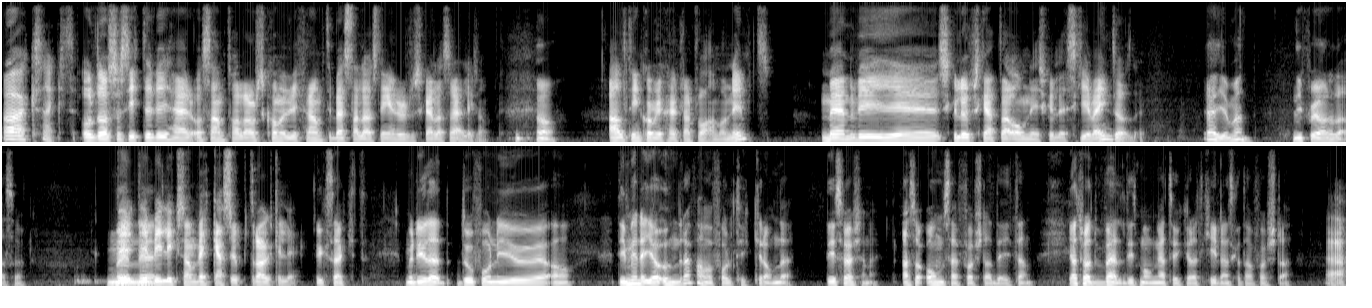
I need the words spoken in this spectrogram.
ja, exakt. Och då så sitter vi här och samtalar och så kommer vi fram till bästa lösningen hur du ska lösa det här liksom. Ja. Allting kommer ju självklart vara anonymt. Men vi eh, skulle uppskatta om ni skulle skriva in till oss det. Jajamän. Ni får göra det alltså. det, Men, det eh, blir liksom veckans uppdrag till er. Exakt. Men det är ju det, då får ni ju, ja. Det det, jag undrar fan vad folk tycker om det. Det är så jag känner. Alltså om så här första dejten. Jag tror att väldigt många tycker att killen ska ta första. Ja.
